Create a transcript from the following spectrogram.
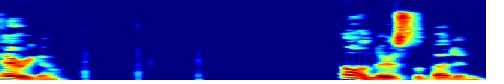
There we go. Oh, and there's the button.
